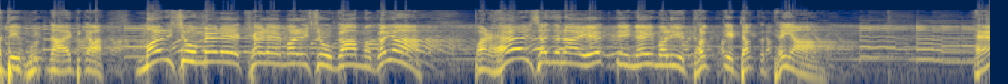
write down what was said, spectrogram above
અઢી ફૂટના અટકા મળશું મેળે ખેડે મળશું, ગામ ગયા. પણ હે સજના, એક દી નહીં મળી, ધકતી ઢક થયા. હે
